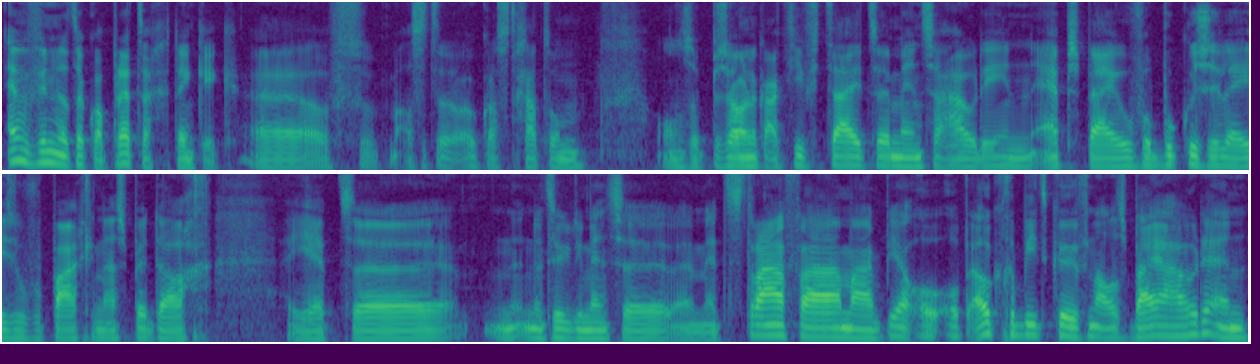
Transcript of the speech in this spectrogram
en we vinden dat ook wel prettig, denk ik. Uh, of als het, ook als het gaat om onze persoonlijke activiteiten. Mensen houden in apps bij hoeveel boeken ze lezen, hoeveel pagina's per dag. Je hebt uh, natuurlijk die mensen eh, met Strava, maar ja, op elk gebied kun je van alles bijhouden. En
